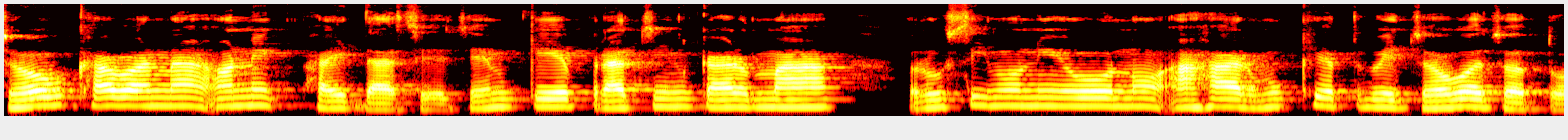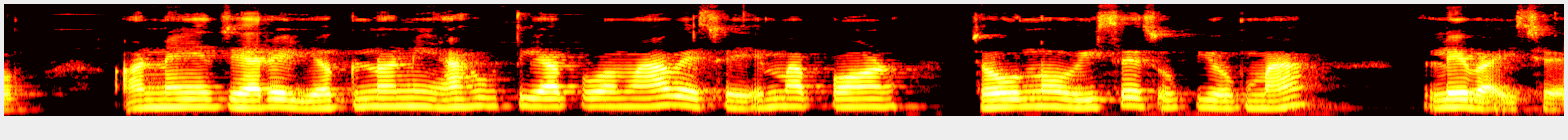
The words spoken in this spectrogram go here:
જવ ખાવાના અનેક ફાયદા છે, જેમ કે પ્રાચીન કાળમાં ઋષિમુનિઓનો આહાર મુખ્યત્વે જવ જ હતો અને જ્યારે યજ્ઞની આહુતિ આપવામાં આવે છે, એમાં પણ જવનો વિશેષ ઉપયોગમાં લેવાય છે.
